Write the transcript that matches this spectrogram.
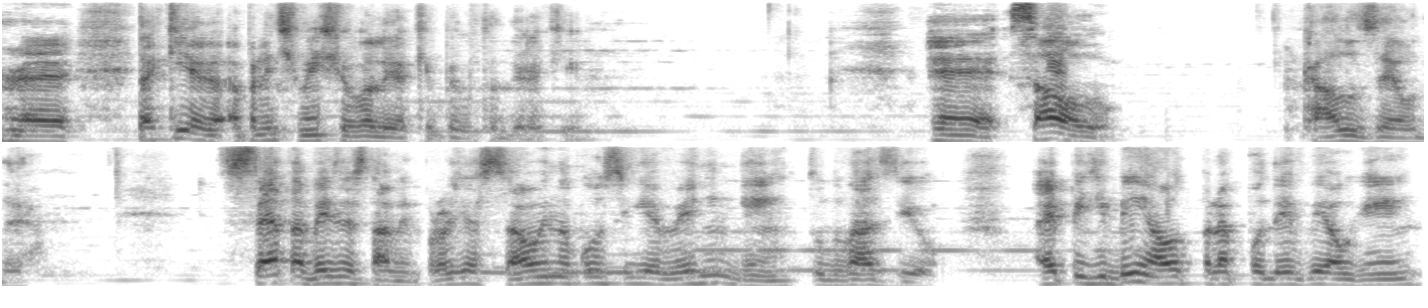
É, daqui, aparentemente, eu vou ler aqui a pergunta dele aqui. É, Saulo, Carlos Helder. Certa vez eu estava em projeção e não conseguia ver ninguém, tudo vazio. Aí pedi bem alto para poder ver alguém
